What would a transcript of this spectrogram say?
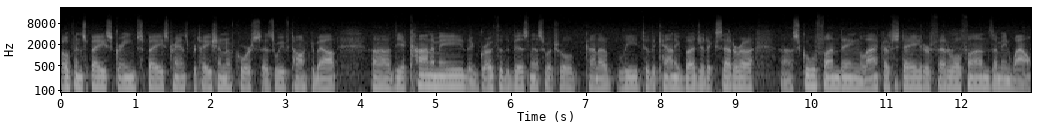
open space, green space, transportation, of course, as we've talked about. Uh, the economy, the growth of the business, which will kind of lead to the county budget, et cetera, uh, school funding, lack of state or federal funds. I mean, wow,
